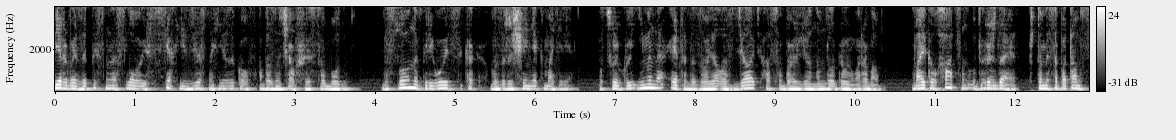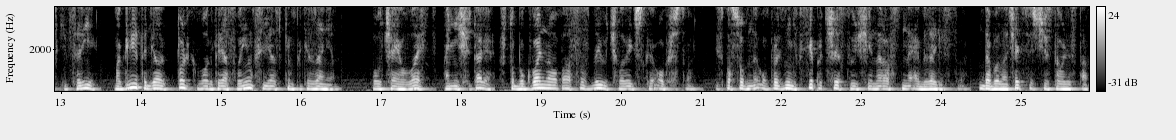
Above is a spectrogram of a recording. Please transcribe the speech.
первое записанное слово из всех известных языков, обозначавшее свободу, дословно переводится как «возвращение к матери», поскольку именно это дозволяло сделать освобожденным долговым рабам. Майкл Хадсон утверждает, что месопотамские цари могли это делать только благодаря своим вселенским притязаниям. Получая власть, они считали, что буквально воссоздают человеческое общество и способны упразднить все предшествующие нравственные обязательства, дабы начать все с чистого листа.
